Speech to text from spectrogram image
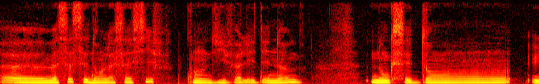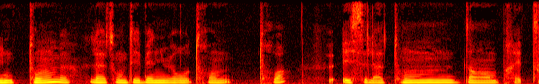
Bah ça, c'est dans l'Assassif, qu'on dit vallée des Nobs. Donc, c'est dans une tombe, la tombe d'ébène numéro 33. Et c'est la tombe d'un prêtre.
